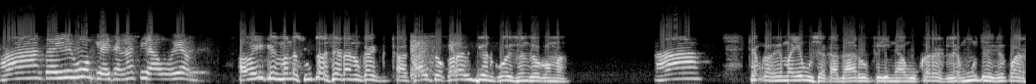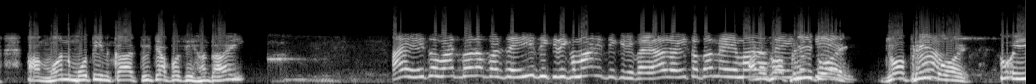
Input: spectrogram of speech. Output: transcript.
હા તો એ શું કે છે? નથી આવું એમ. હવે ઈ કે મને છૂટાછેડાનું કંઈક થાય તો કરાવી દો ને કોઈ સંજોગોમાં. હા. કેમ કે એમાં એવું છે કે દારૂ પીને આવું કરે એટલે હું છે કે એકવાર આ મન મોતીને કા તૂટ્યા પછી હંધાય. હા એ તો વાત બરોબર છે. એ દીકરી કે મારી દીકરી ભાઈ? હાલો એ તો ગમે એ મારો જો પ્રીત હોય જો પ્રીત હોય તો એ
